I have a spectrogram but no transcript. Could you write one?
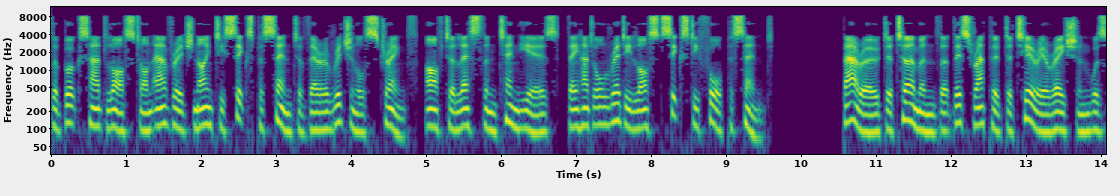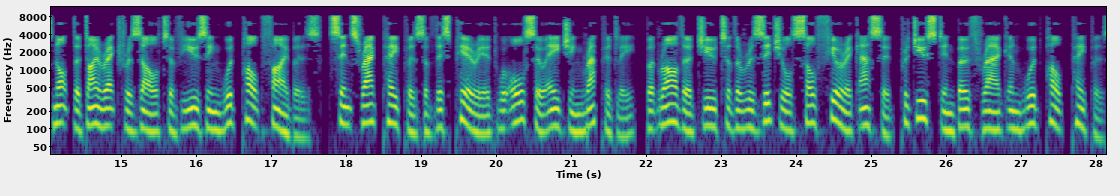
the books had lost on average 96% of their original strength, after less than 10 years, they had already lost 64%. Barrow determined that this rapid deterioration was not the direct result of using wood pulp fibers, since rag papers of this period were also aging rapidly, but rather due to the residual sulfuric acid produced in both rag and wood pulp papers.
